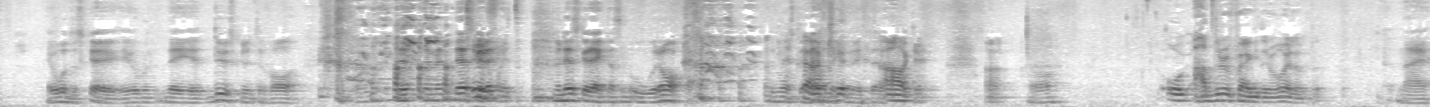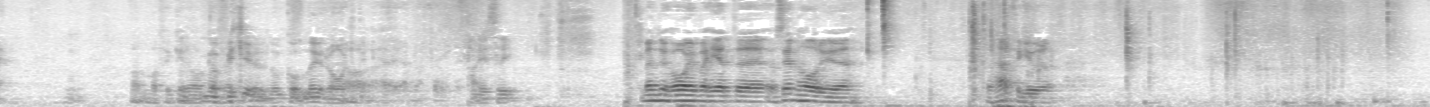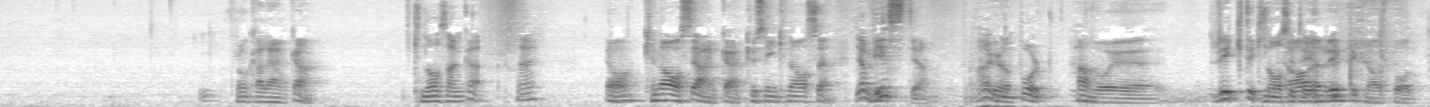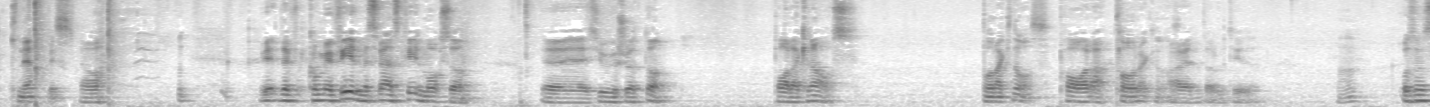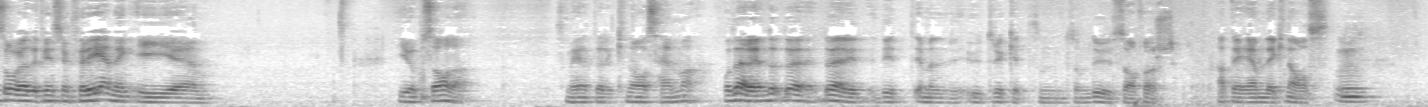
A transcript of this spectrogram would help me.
Jo, du ska ju, jo, men det du skulle inte få det, men, det skulle, men det skulle räknas som oraka. Du måste ha liksom Okej. lite... Ja, okej. Ja. Ja. Och hade du skägg när du var i lumpen? Nej. Ja, man fick ju raka. Man fick ju, de kollade ju rakt Ja, jävla farligt. pajseri. Men du har ju, vad heter... Och sen har du ju den här figuren. Från Kalle Anka. Knasanka? Nej. Ja, Knase Anka, kusin Knase. Ja visst ja. Jag har glömt bort. Han var ju Riktig knasig ja, en typ. riktig knasboll. Knäppis. Ja. Det kom ju en film, en svensk film också. Eh, 2017. Para Knas. Bara knas. Para. Para knas. Ja, jag vet inte vad det betyder. Mm. Och sen såg jag att det finns en förening i eh, i Uppsala som heter Knas hemma. Och där är, då, är, då är det ditt, ja, men, uttrycket som, som du sa först. Att det är, det är knas. Mm.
